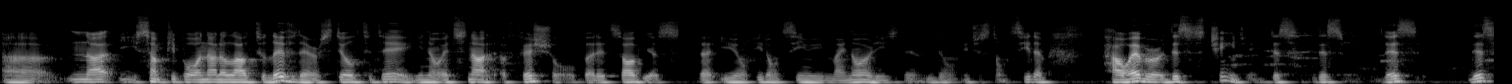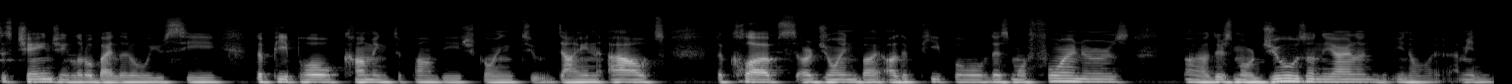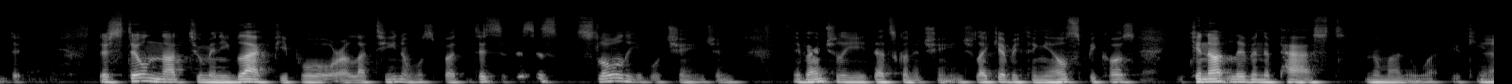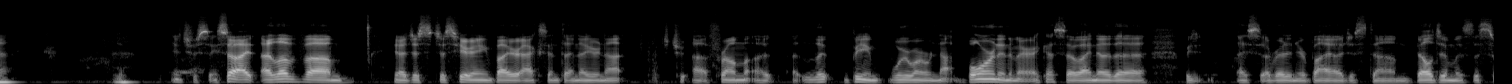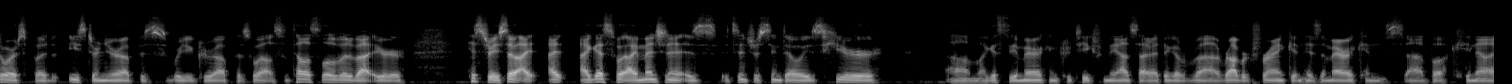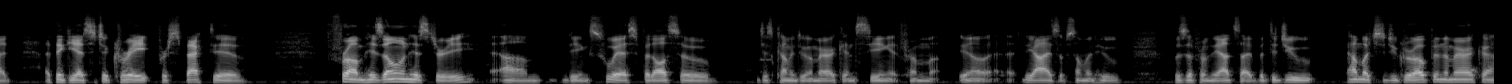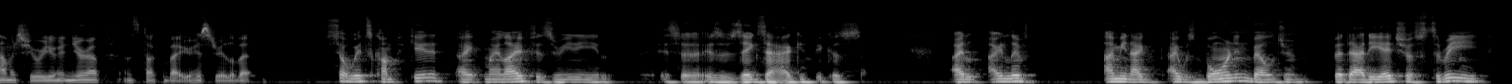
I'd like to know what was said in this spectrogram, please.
uh, not some people are not allowed to live there still today. You know, it's not official, but it's obvious that you don't you don't see minorities there. You don't you just don't see them. However, this is changing. This this this this is changing little by little. You see the people coming to Palm Beach, going to dine out. The clubs are joined by other people. There's more foreigners. Uh, there's more Jews on the island. You know, I mean, the, there's still not too many black people or Latinos, but this this is slowly will change and eventually that's going to change like everything else because you cannot live in the past no matter what. You can't. Yeah. Interesting. So I, I love um, you know just just hearing by your accent. I know you're not uh, from a, a li- being we were not born in America, so I know the we I, I read in your bio just um, Belgium was the source, but Eastern Europe is where you grew up as well. So tell us a little bit about your history. So I I, I guess what I mention it is it's interesting to always hear. Um, I guess the American critique from the outside. I think of uh, Robert Frank in his Americans uh, book. You know, I, I think he had such a great perspective from his own history, um, being Swiss, but also just coming to America and seeing it from you know the eyes of someone who was from the outside. But did you? How much did you grow up in America? How much were you in Europe? Let's talk about your history a little bit. So it's complicated. I my life is really is a is a zigzag because I I lived I mean I I was born in Belgium, but at the age of 3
